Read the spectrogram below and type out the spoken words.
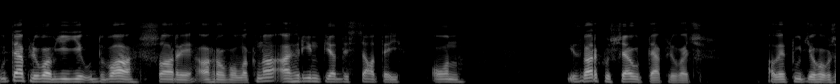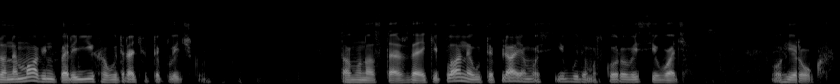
Утеплював її у два шари агроволокна Агрін 50 он. І зверху ще утеплювач. Але тут його вже нема, він переїхав у третю тепличку. Там у нас теж деякі плани, утепляємось і будемо скоро висівати огірок.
